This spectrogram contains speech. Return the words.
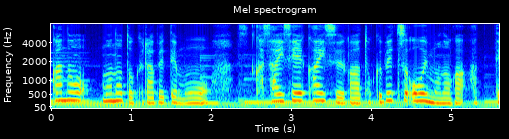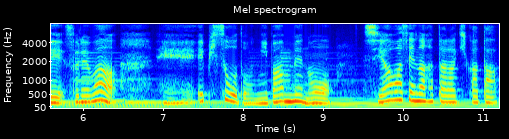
他のものと比べても再生回数が特別多いものがあってそれは、えー、エピソード2番目の「幸せな働き方」っ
